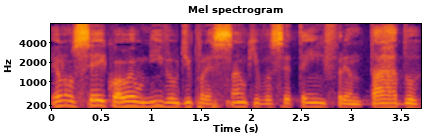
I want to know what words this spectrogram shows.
Eu não sei qual é o nível de pressão que você tem enfrentado,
